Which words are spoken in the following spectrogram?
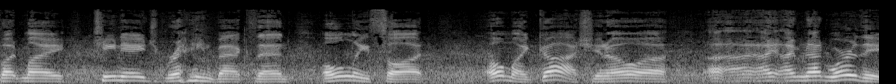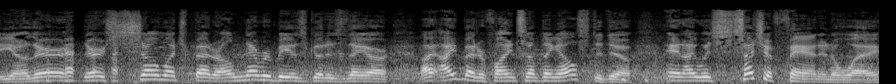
but my teenage brain back then only thought, "Oh my gosh, you know, uh, I, I, I'm not worthy. You know, they're they're so much better. I'll never be as good as they are. I, I better find something else to do." And I was such a fan in a way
